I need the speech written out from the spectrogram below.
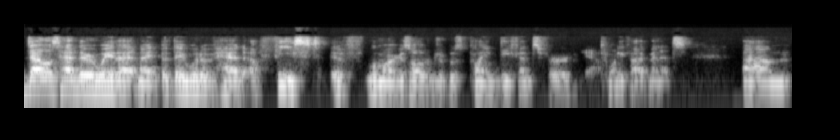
Dallas had their way that night, but they would have had a feast if LaMarcus Aldridge was playing defense for yeah. 25 minutes. Um,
